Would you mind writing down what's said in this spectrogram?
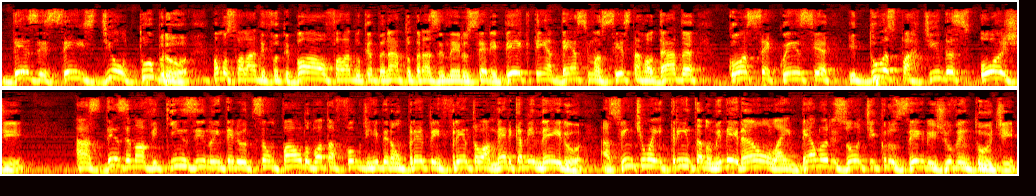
16 de outubro. Vamos falar de futebol, falar do Campeonato Brasileiro Série B, que tem a 16 sexta rodada com sequência e duas partidas hoje. Às 19h15, no interior de São Paulo, Botafogo de Ribeirão Preto enfrenta o América Mineiro. Às 21h30, no Mineirão, lá em Belo Horizonte, Cruzeiro e Juventude.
